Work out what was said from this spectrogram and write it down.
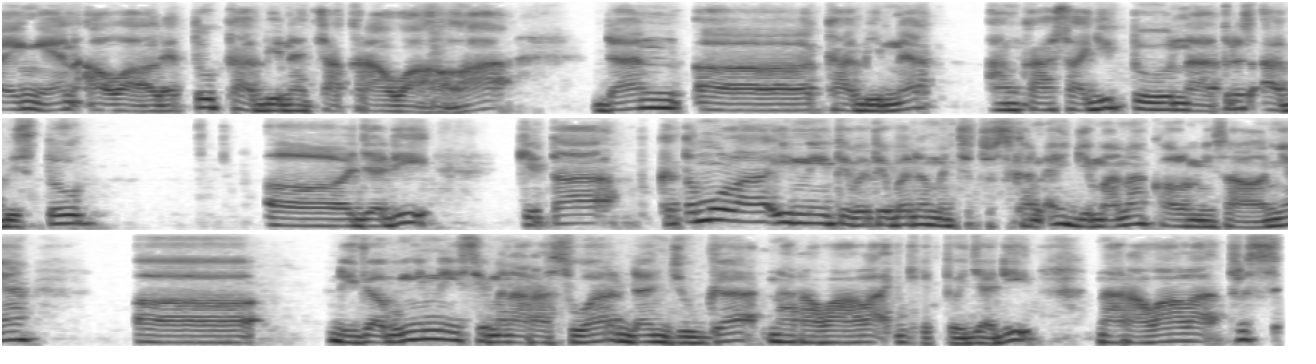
pengen awalnya tuh kabinet Cakrawala dan uh, kabinet angkasa gitu. Nah terus abis tuh uh, jadi kita ketemulah ini tiba-tiba dan mencetuskan eh gimana kalau misalnya uh, digabungin nih si Menarasuar dan juga Narawala gitu. Jadi Narawala terus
